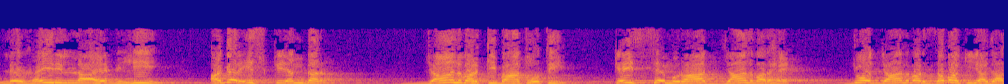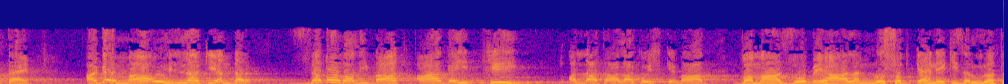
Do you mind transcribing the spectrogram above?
لے غیر اللہ بھی اگر اس کے اندر جانور کی بات ہوتی کہ اس سے مراد جانور ہے، جو جانور ذبح کیا جاتا ہے۔ اگر ما اہل کے اندر ذبح والی بات آ گئی تھی، تو اللہ تعالیٰ کو اس کے بعد وما زوبہ علن نصب کہنے کی ضرورت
